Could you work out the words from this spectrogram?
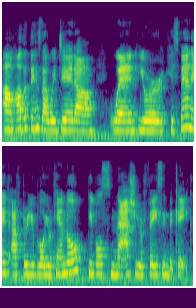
Um, other things that we did um, when you're Hispanic, after you blow your candle, people smash your face in the cake.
